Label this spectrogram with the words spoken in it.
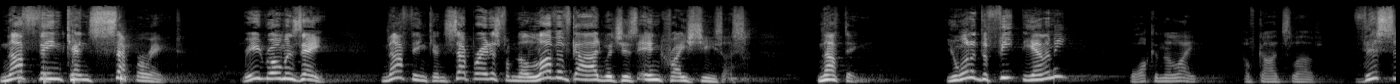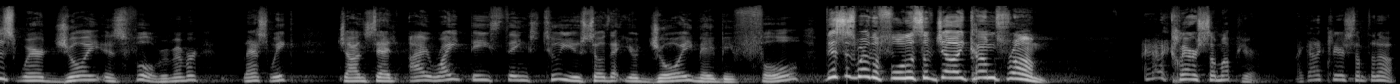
nothing can separate. Read Romans 8. Nothing can separate us from the love of God which is in Christ Jesus. Nothing. You want to defeat the enemy? Walk in the light of God's love. This is where joy is full. Remember last week? John said, I write these things to you so that your joy may be full. This is where the fullness of joy comes from. I got to clear some up here. I got to clear something up.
